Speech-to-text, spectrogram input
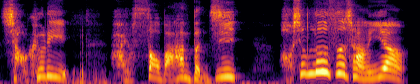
巧克力，还有扫把和本鸡，好像垃圾场一样。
